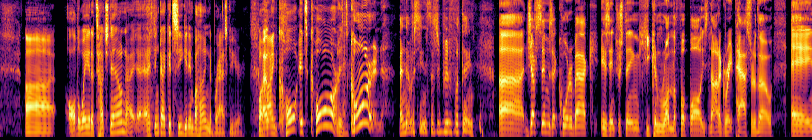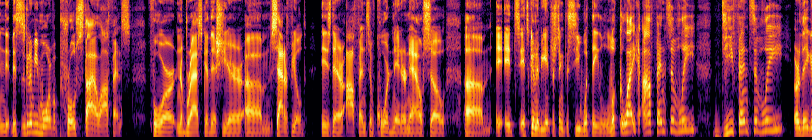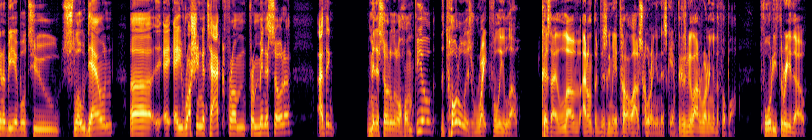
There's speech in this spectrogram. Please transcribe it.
Uh, all the way at a touchdown, I, I think I could see getting behind Nebraska here. Behind corn, it's corn. It's corn. I've never seen such a beautiful thing. Uh, Jeff Sims at quarterback is interesting. He can run the football. He's not a great passer, though. And this is going to be more of a pro style offense for Nebraska this year. Um, Satterfield is their offensive coordinator now. So um, it, it's it's going to be interesting to see what they look like offensively, defensively. Are they going to be able to slow down uh, a, a rushing attack from from Minnesota? I think Minnesota, little home field. The total is rightfully low because I love. I don't think there's going to be a ton, a lot of scoring in this game. I think there's going to be a lot of running of the football. Forty three though,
